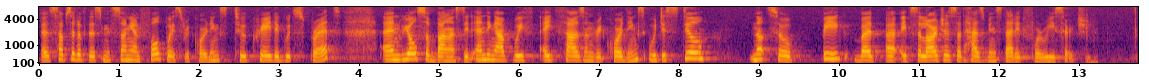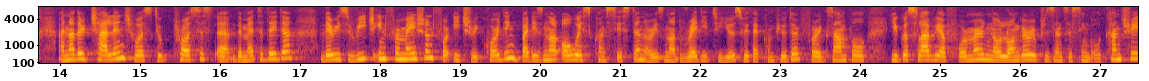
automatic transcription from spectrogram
a subset of the Smithsonian Folkways recordings to create a good spread. And we also balanced it, ending up with 8,000 recordings, which is still not so big, but uh, it's the largest that has been studied for research. Another challenge was to process uh, the metadata. There is rich information for each recording, but is not always consistent or is not ready to use with a computer. For example, Yugoslavia former no longer represents a single country,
